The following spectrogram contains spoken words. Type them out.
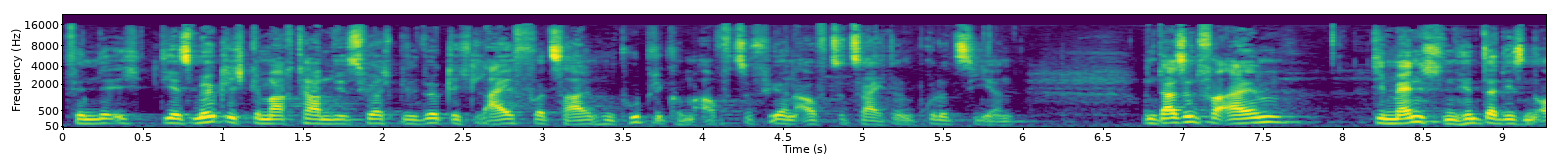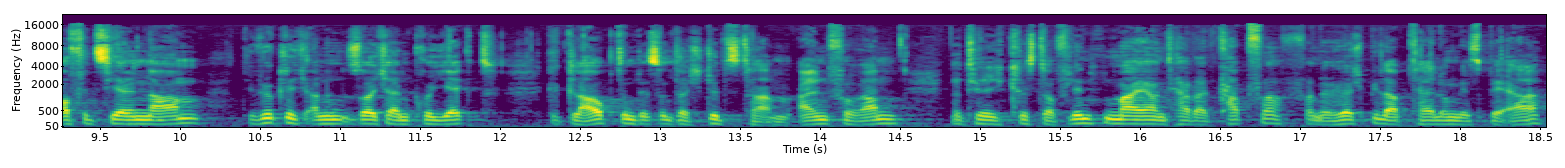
finde ich, die es möglich gemacht haben, dieses Hörspiel wirklich live vor zahlendem Publikum aufzuführen, aufzuzeichnen und produzieren. Und da sind vor allem die Menschen hinter diesen offiziellen Namen, die wirklich an solch ein Projekt geglaubt und es unterstützt haben. Allen voran natürlich Christoph Lindenmeier und Herbert Kapfer von der Hörspielabteilung des BR,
